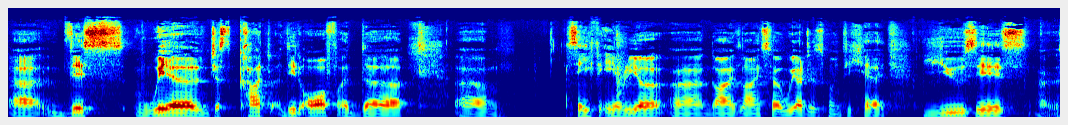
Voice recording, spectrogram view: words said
uh, this will just cut it off at the um, safe area uh, guidelines. So we are just going to have uses, uh,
